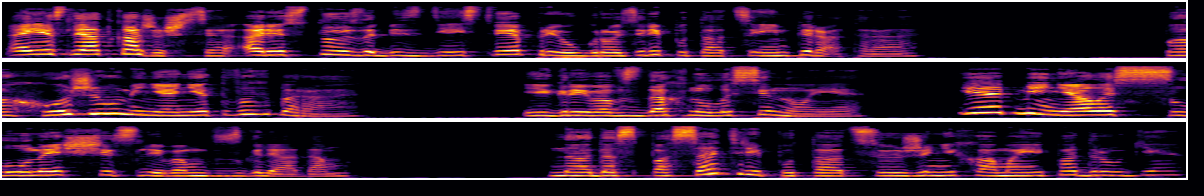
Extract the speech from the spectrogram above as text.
А если откажешься, арестую за бездействие при угрозе репутации императора». «Похоже, у меня нет выбора». Игриво вздохнула Синоя и обменялась с Луной счастливым взглядом. «Надо спасать репутацию жениха моей подруги».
